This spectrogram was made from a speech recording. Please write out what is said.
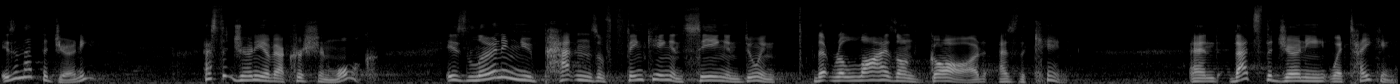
Isn't that the journey? That's the journey of our Christian walk, is learning new patterns of thinking and seeing and doing that relies on God as the King. And that's the journey we're taking.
